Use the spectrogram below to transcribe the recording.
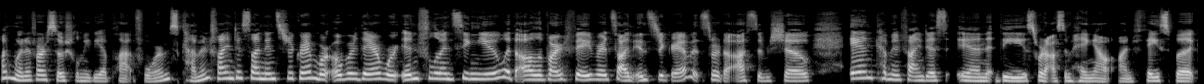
on one of our social media platforms. Come and find us on Instagram. We're over there. We're influencing you with all of our favorites on Instagram. It's Sorta Awesome Show. And come and find us in the Sorta Awesome Hangout on Facebook.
